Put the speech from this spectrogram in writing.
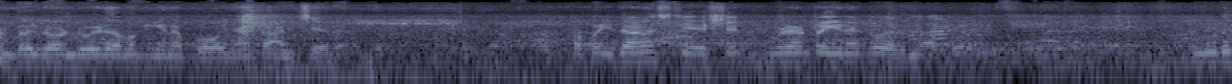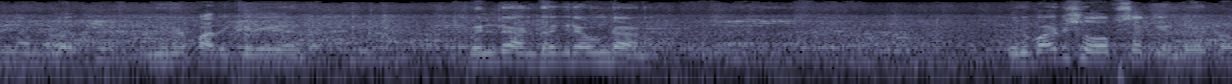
അണ്ടർഗ്രൗണ്ട് വഴി നമുക്കിങ്ങനെ പോകാം. ഞാൻ കാണിച്ചു തരാം. അപ്പോൾ ഇതാണ് സ്റ്റേഷൻ. ഇവിടെ ട്രെയിനൊക്കെ വരുന്നത്. അപ്പോൾ ഇവിടെ നമ്മൾ ഇങ്ങനെ പതുക്കിരിക്കുന്നുണ്ട് വലിയ അണ്ടർഗ്രൗണ്ടാണ് ഒരുപാട് ഷോപ്സൊക്കെ ഉണ്ട് കേട്ടോ.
